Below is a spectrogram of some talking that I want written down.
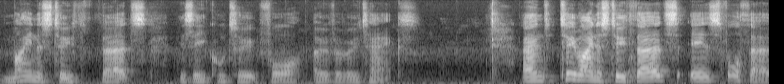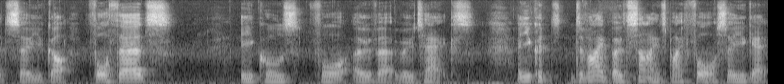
minus 2 thirds is equal to 4 over root x. And 2 minus 2 thirds is 4 thirds. So you've got 4 thirds equals 4 over root x. And you could divide both sides by 4 so you get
